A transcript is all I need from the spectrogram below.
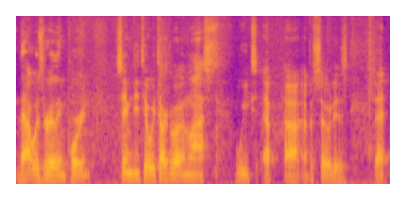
that was really important. Same detail we talked about in last week's ep uh, episode is that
